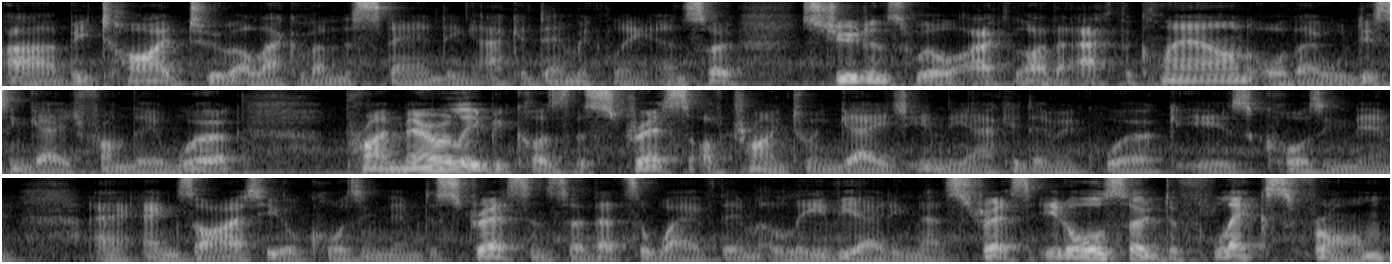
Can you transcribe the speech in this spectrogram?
uh, be tied to a lack of understanding academically. And so students will act, either act the clown or they will disengage from their work primarily because the stress of trying to engage in the academic work is causing them anxiety or causing them distress. And so that's a way of them alleviating that stress. It also deflects from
